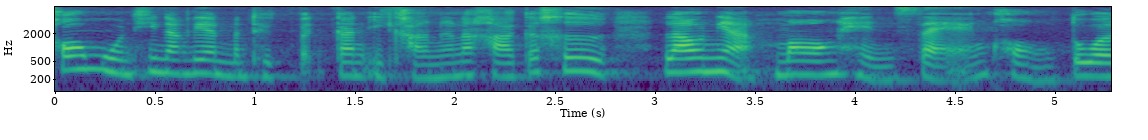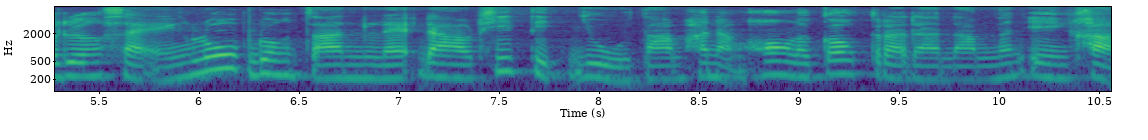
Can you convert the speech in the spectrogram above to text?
ข้อมูลที่นักเรียนบันทึกกันอีกครั้งนึงนะคะ ก็คือเราเนี่ยมองเห็นแสงของตัวเรืองแสงรูปดวงจันทร์ และดาวที่ติดอยู่ตามผนังห้องแล้วก็กระดานดำนั่นเองค่ะ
